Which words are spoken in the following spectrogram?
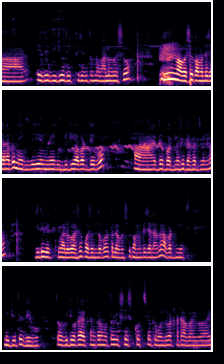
আর এদের ভিডিও দেখতে যদি তোমরা ভালোবাসো, অবশ্যই কমেন্টে জানাবে। নেক্সট ভিডিও নেক্সট ভিডিও আবার দেবো, আর এদের বদমাইশি দেখার জন্য। যদি দেখতে ভালোবাসো, পছন্দ করো, তাহলে অবশ্যই কমেন্টে জানাবে। আবার নেক্সট ভিডিওতে দেবো। তো ভিডিওটা এখানকার মতো শেষ করছি। ওকে বন্ধুরা, টাটা বাই বাই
